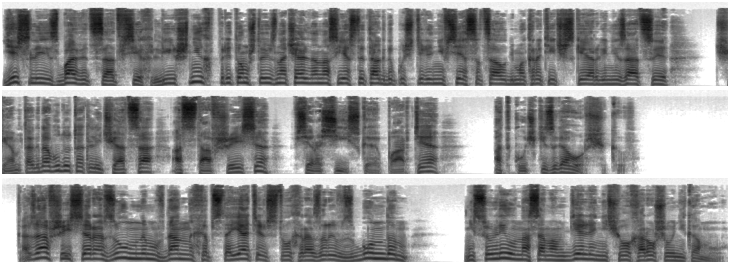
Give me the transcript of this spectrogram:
Если избавиться от всех лишних, при том, что изначально на съезд и так допустили не все социал-демократические организации – чем тогда будут отличаться оставшиеся Всероссийская партия от кучки заговорщиков? Казавшийся разумным в данных обстоятельствах разрыв с Бундом не сулил на самом деле ничего хорошего никому.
